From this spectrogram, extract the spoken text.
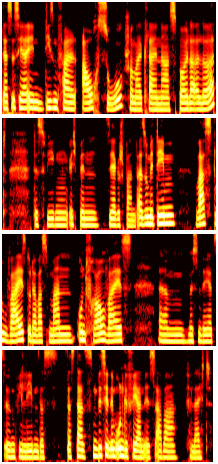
Das ist ja in diesem Fall auch so. Schon mal kleiner Spoiler Alert. Deswegen, ich bin sehr gespannt. Also mit dem, was du weißt oder was Mann und Frau weiß, ähm, müssen wir jetzt irgendwie leben, dass, dass das ein bisschen im Ungefähren ist, aber vielleicht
